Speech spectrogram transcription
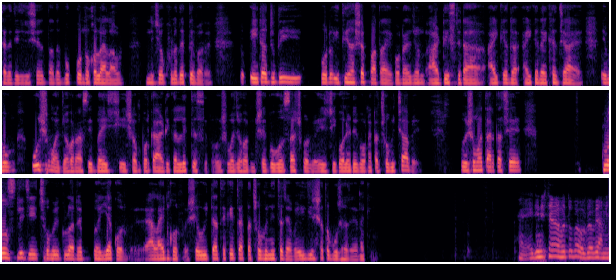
থাকে যে জিনিসের তাদের বুক পর্যন্ত খোলা অ্যালাউড নিচেও খুলে দেখতে পারে। তো এইটা যদি কোনো ইতিহাসের পাতায় কোনো একজন আর্টিস্ট এটা আইকে আইকে রেখে যায় এবং ওই সময় যখন আসিফ ভাই সেই সম্পর্কে আর্টিকেল লিখতেছিল ওই সময় যখন সে গুগল সার্চ করবে এইচডি কোয়ালিটির কোনো একটা ছবি চাবে ওই সময় তার কাছে ক্লোজলি যে ছবিগুলো ইয়ে করবে অ্যালাইন করবে সে ওইটা থেকেই তো একটা ছবি নিতে যাবে এই জিনিসটা তো বোঝা যায় নাকি? হ্যাঁ এই জিনিসটা হয়তো বা ওইভাবে আমি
